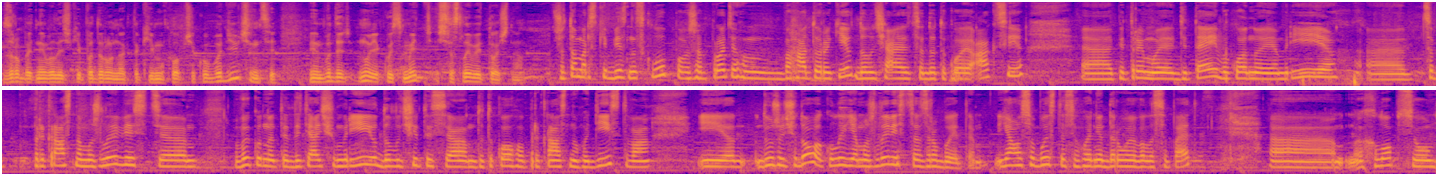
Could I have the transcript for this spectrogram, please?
зробить невеличкий подарунок такому хлопчику або дівчинці, він буде ну якусь мить щасливий точно. Житомирський бізнес-клуб вже протягом багато років долучається до такої акції, е, підтримує дітей, виконує мрії. Е, Це прекрасна можливість е, виконати дитячу мрію, долучитися до такого прекрасного дійства. І дуже чудово, коли є можливість це зробити. Я особисто сьогодні дарую велосипед е, хлопцю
